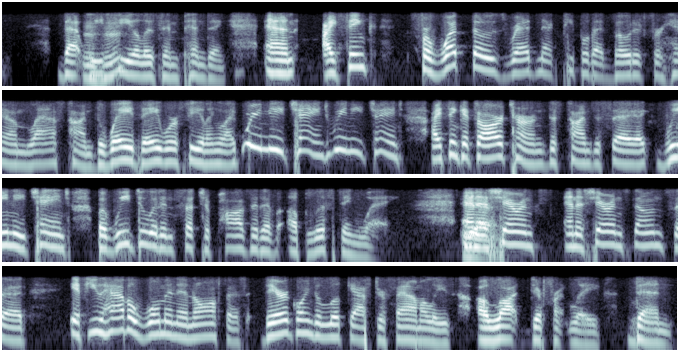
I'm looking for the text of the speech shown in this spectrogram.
that we Mhm. feel is impending. And I think for what those redneck people that voted for him last time, the way they were feeling like, we need change, we need change, I think it's our turn this time to say, we need change, but we do it in such a positive, uplifting way. And as Sharon and as Sharon Stone said, if you have a woman in office, they're going to look after families a lot differently than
